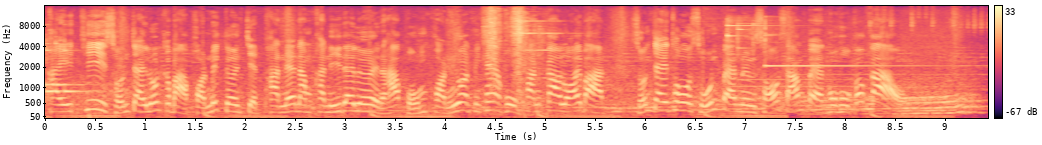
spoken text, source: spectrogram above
ใครที่สนใจรถกระบะผ่อนไม่เกิน 7,000 แนะนำคันนี้ได้เลยนะครับ ผมผ่อนงวดเพียงแค่ 6,900 บาท สนใจโทร 0812386699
